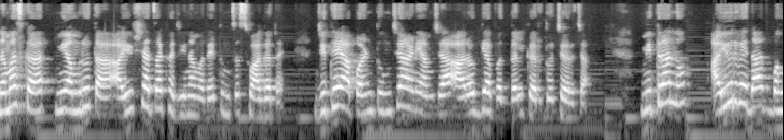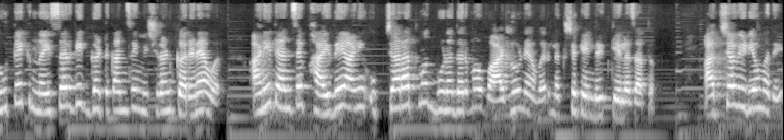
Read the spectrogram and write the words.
नमस्कार मी अमृता आयुष्याचा खजिनामध्ये तुमचं स्वागत आहे जिथे आपण तुमच्या आणि आमच्या आरोग्याबद्दल करतो चर्चा. मित्रांनो आयुर्वेदात बहुतेक नैसर्गिक घटकांचे मिश्रण करण्यावर आणि त्यांचे फायदे आणि उपचारात्मक गुणधर्म वाढवण्यावर लक्ष केंद्रित केलं जातं. आजच्या व्हिडिओमध्ये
